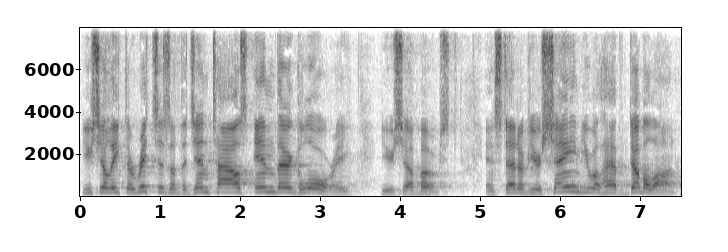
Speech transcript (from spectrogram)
You shall eat the riches of the Gentiles in their glory. You shall boast. Instead of your shame, you will have double honor.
